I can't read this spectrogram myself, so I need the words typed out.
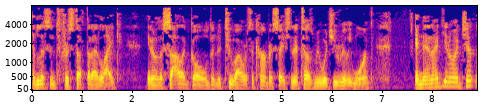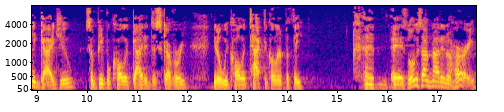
and listen to, for stuff that I like you know, the solid gold in the two hours of conversation that tells me what you really want. And then I, you know, I gently guide you. Some people call it guided discovery. You know, we call it tactical empathy. And as long as I'm not in a hurry,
